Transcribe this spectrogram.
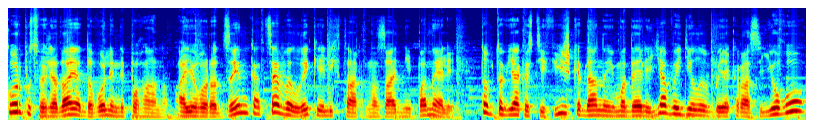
Корпус виглядає доволі непогано, а його родзинка це великий ліхтар на задній панелі. Тобто в якості фішки даної моделі я виділив би якраз його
